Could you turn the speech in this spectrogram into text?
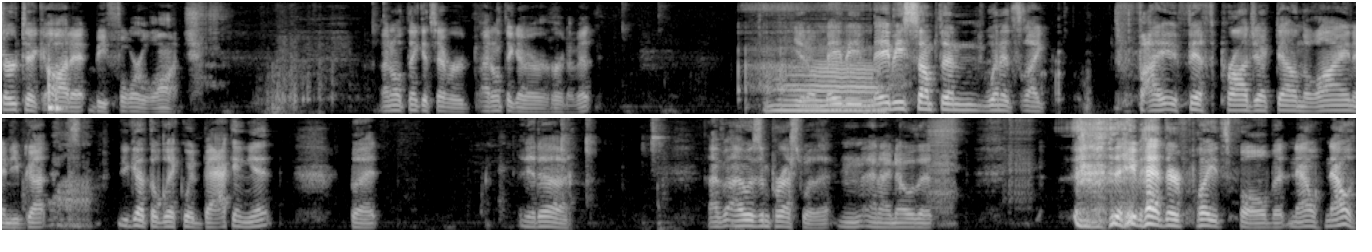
CertiK audit before launch? I don't think it's ever. I don't think I've ever heard of it. you know, maybe uh. maybe something when it's like five fifth project down the line and you've got you got the liquid backing it. But it uh I've, i was impressed with it and, and i know that they've had their plates full but now now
